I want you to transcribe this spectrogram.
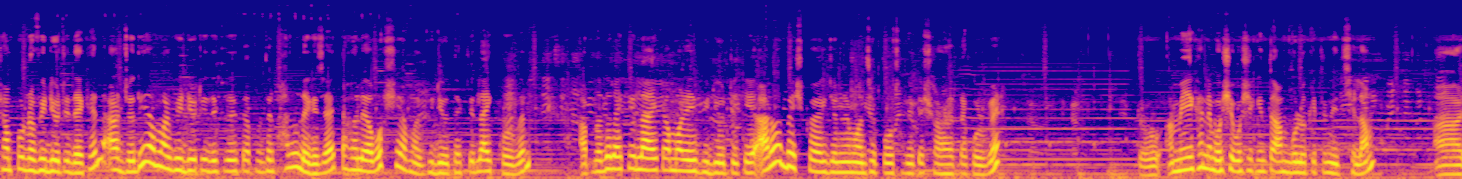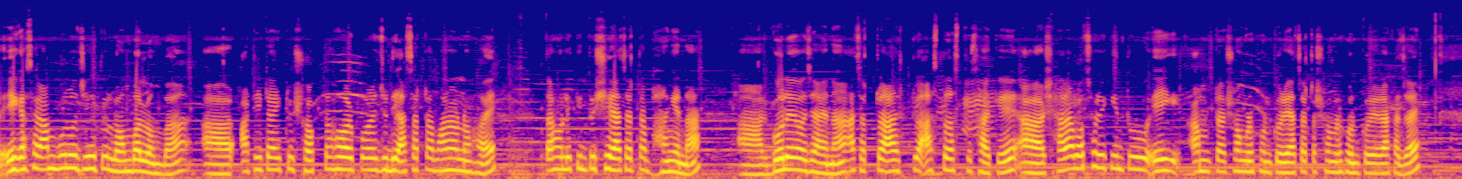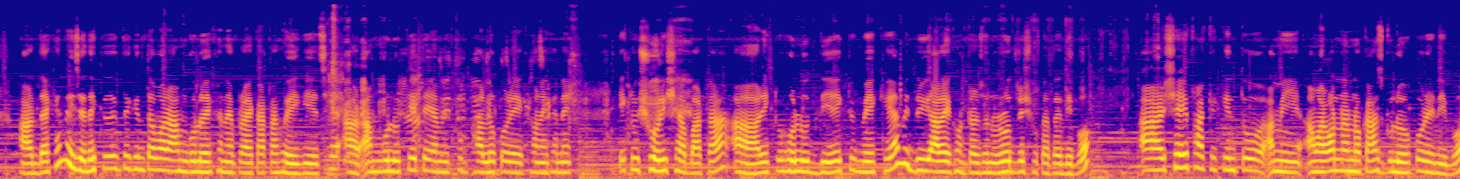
সম্পূর্ণ ভিডিওটি দেখেন আর যদি আমার ভিডিওটি দেখতে দেখতে আপনাদের ভালো লেগে যায় তাহলে অবশ্যই আমার ভিডিওতে একটি লাইক করবেন। আপনাদের একটি লাইক আমার এই ভিডিওটিকে আরও বেশ কয়েকজনের মাঝে পৌঁছে দিতে সহায়তা করবে। তো আমি এখানে বসে বসে কিন্তু আমগুলো কেটে নিচ্ছিলাম। আর এই গাছের আমগুলো যেহেতু লম্বা লম্বা, আর আটিটা একটু শক্ত হওয়ার পরে যদি আচারটা বানানো হয়, তাহলে কিন্তু সেই আচারটা ভাঙে না, আর গলেও যায় না, আচারটা একটু আস্তে আস্তে থাকে। আর সারা বছরই কিন্তু এই আমটা সংরক্ষণ করে, আচারটা সংরক্ষণ করে রাখা যায়। আর দেখেন, এই যে দেখতে দেখতে কিন্তু আমার আমগুলো এখানে প্রায় কাটা হয়ে গিয়েছে। আর আমগুলো কেটে আমি খুব ভালো করে এখানে এখানে একটু সরিষা বাটা আর একটু হলুদ দিয়ে একটু মেখে আমি দুই আড়াই ঘণ্টার জন্য রোদ্রে শুকাতে দিব। আর সেই ফাঁকে কিন্তু আমি আমার অন্যান্য কাজগুলো করে নিব।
